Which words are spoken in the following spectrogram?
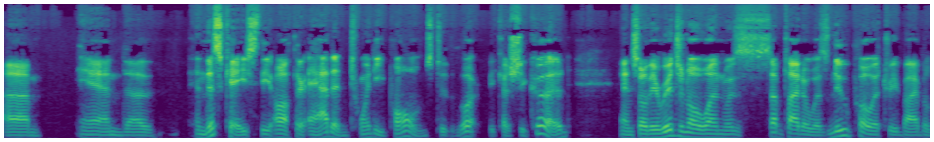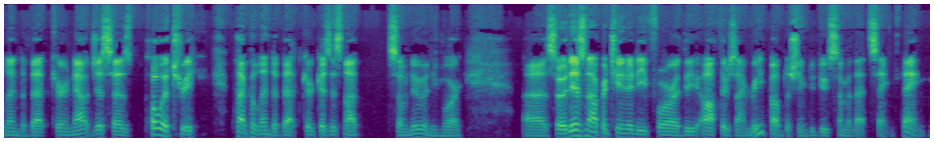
Um, and uh, in this case, the author added 20 poems to the book because she could. And so the original one was subtitle was New Poetry by Belinda Betker. Now it just says Poetry by Belinda Betker because it's not so new anymore. Uh, so it is an opportunity for the authors I'm republishing to do some of that same thing.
